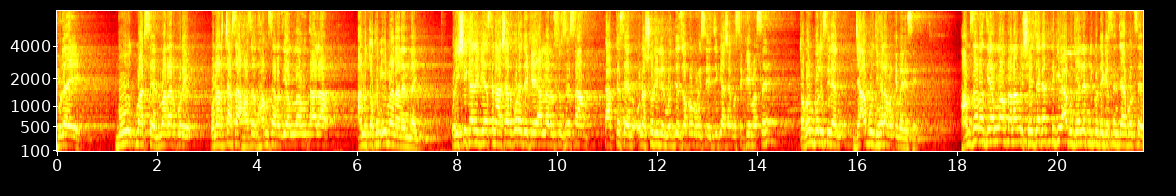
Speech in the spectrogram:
ঘুরায়, বহুত মারছেন। মারার পরে ওনার চাচা হজরত হামসা রাজি আল্লাহ আনু তখন ইমান আনেন নাই। উনি শিকারে গিয়েছেন, আসার পরে দেখে আল্লাহ রসুল কাঁদতেছেন, ওনার শরীরের মধ্যে জখম হয়েছে, জিজ্ঞাসা করছে, কে মারছে? তখন বলেছিলেন, যে আবু জেহেল আমাকে মেরেছে। হামজা রাজি আল্লাহ তালানু সেই জায়গার থেকে আবু জেহেলের নিকটে গেছেন যা বলছেন,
